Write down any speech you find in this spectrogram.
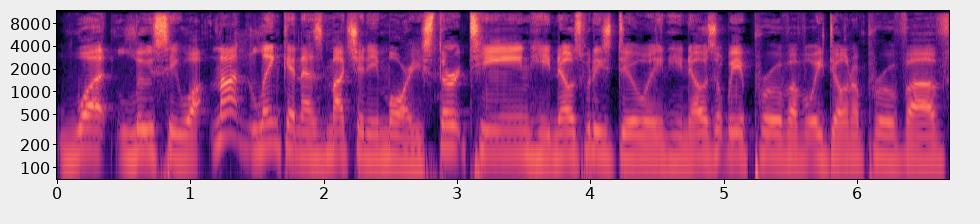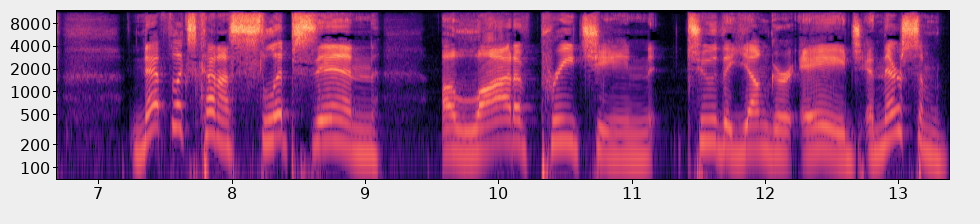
what Lucy wa- not Lincoln as much anymore. He's 13, he knows what he's doing, he knows what we approve of, what we don't approve of. Netflix kind of slips in a lot of preaching to the younger age, and there's some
